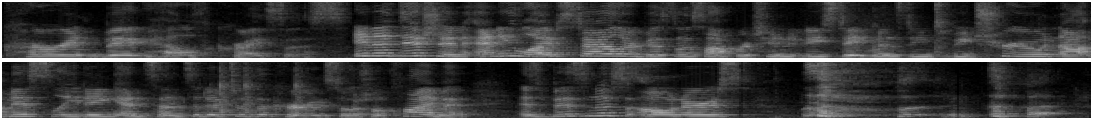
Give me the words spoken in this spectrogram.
current big health crisis. In addition, any lifestyle or business opportunity statements need to be true, not misleading, and sensitive to the current social climate. As business owners,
